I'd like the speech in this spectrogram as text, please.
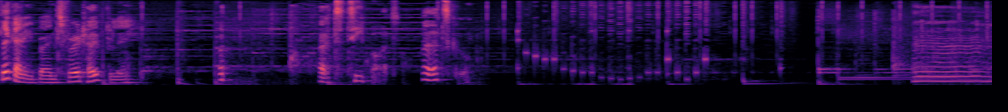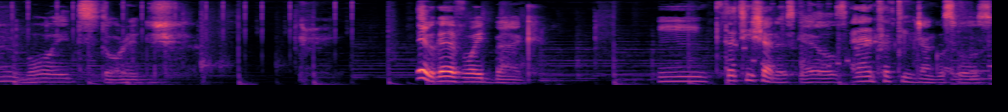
I think I need bones for it, hopefully. What? Oh, it's a teapot. Oh, that's cool. Uh, void storage. There we go, void bag. Need 30 shadow scales and 15 jungle spores.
